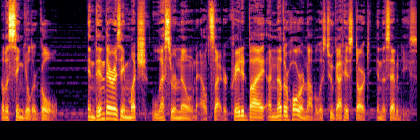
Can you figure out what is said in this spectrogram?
of a singular goal. And then there is a much lesser known outsider created by another horror novelist who got his start in the 70s.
